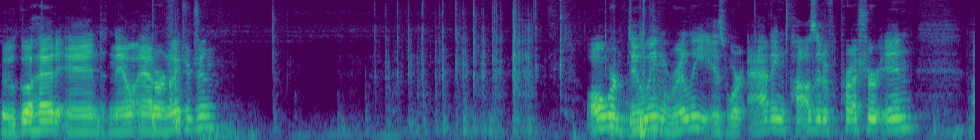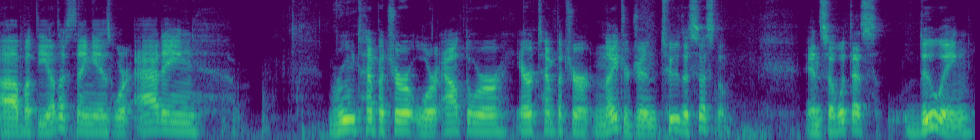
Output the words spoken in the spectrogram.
we will go ahead and now add our nitrogen. All we're doing really is we're adding positive pressure in, uh, but the other thing is we're adding room temperature or outdoor air temperature nitrogen to the system. And so what that's doing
